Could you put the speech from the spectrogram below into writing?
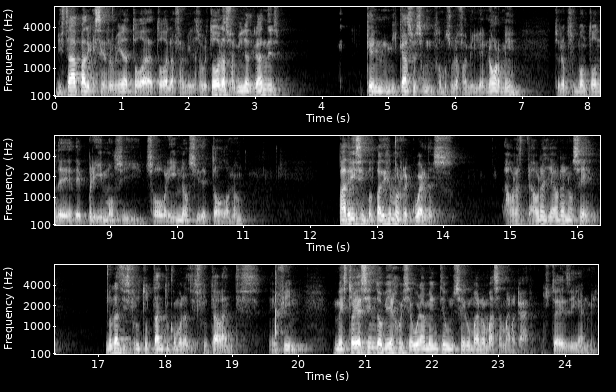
y estaba padre que se reuniera toda, toda la familia, sobre todo las familias grandes, que en mi caso es somos una familia enorme, tenemos un montón de, de primos y sobrinos y de todo, ¿no? Padrísimos, padrísimos recuerdos. Ahora, ahora ya, ahora no sé, no las disfruto tanto como las disfrutaba antes. En fin, me estoy haciendo viejo y seguramente un ser humano más amargado. Ustedes díganme.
